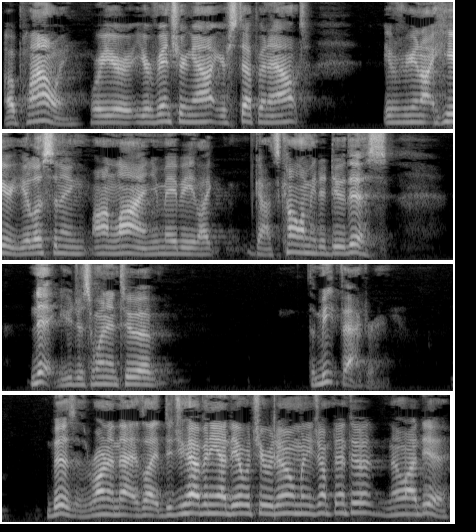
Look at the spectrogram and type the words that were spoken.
of plowing, where you're you're venturing out, you're stepping out. Even if you're not here, you're listening online. You may be like, God's calling me to do this. Nick, you just went into a the meat factory business, running that. It's like, did you have any idea what you were doing when you jumped into it? No idea.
